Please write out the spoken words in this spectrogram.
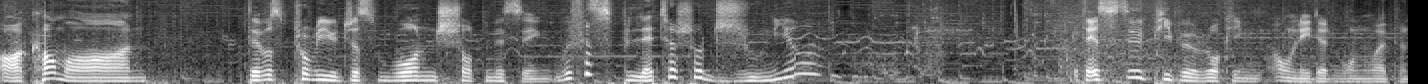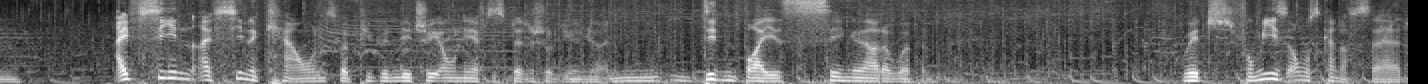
Oh, come on. There was probably just one shot missing. With a Splattershot Junior? There's still people rocking only that one weapon. I've seen I've seen accounts where people literally only have the Splattershot Junior and didn't buy a single other weapon. Which for me is almost kind of sad.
